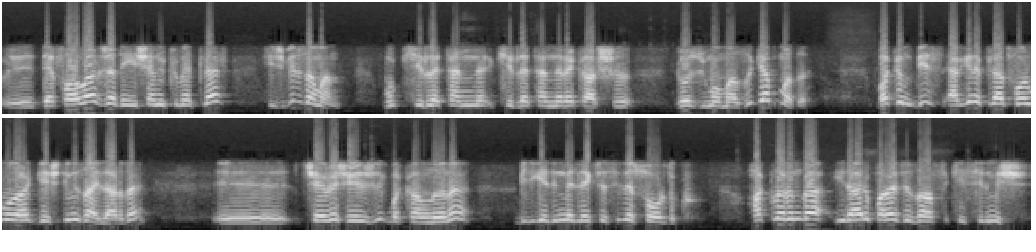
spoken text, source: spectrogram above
Ee, defalarca değişen hükümetler hiçbir zaman bu kirleten, kirletenlere karşı göz yumamazlık yapmadı. Bakın biz Ergene platformu olarak geçtiğimiz aylarda e, Çevre Şehircilik Bakanlığı'na bilgi edinme dilekçesiyle sorduk. Haklarında idari para cezası kesilmiş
